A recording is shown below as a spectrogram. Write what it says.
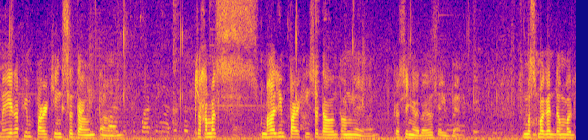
mahirap yung parking sa downtown. Tsaka mas mahal yung parking sa downtown ngayon kasi nga dahil sa event. So, mas magandang mag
